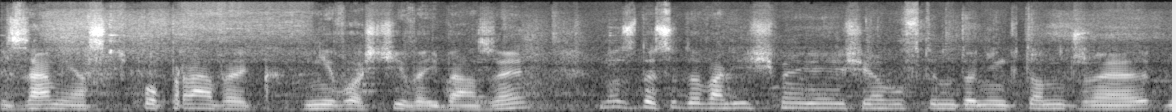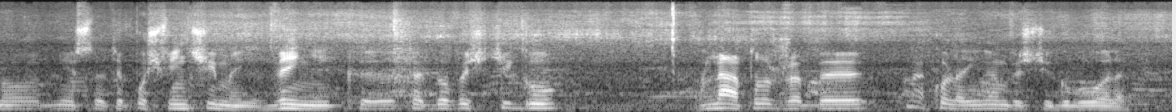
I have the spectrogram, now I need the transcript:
zamiast poprawek niewłaściwej bazy, no zdecydowaliśmy się w tym Donington, że no, niestety poświęcimy wynik e, tego wyścigu na to, żeby na kolejnym wyścigu było lepiej.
